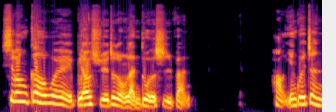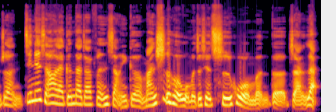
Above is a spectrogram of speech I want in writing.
希望各位不要学这种懒惰的示范。好，言归正传，今天想要来跟大家分享一个蛮适合我们这些吃货们的展览。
